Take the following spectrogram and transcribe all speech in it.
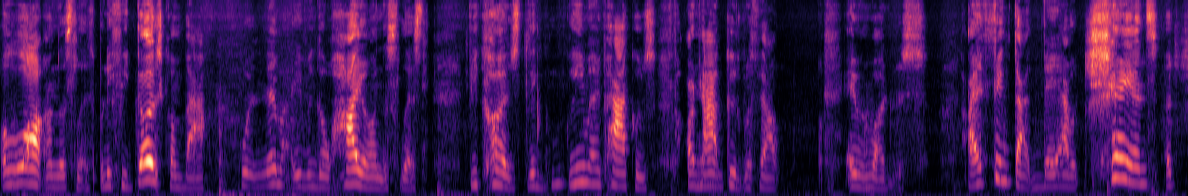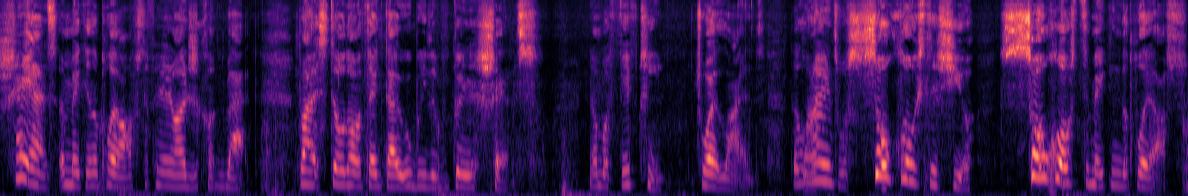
a lot on this list. But if he does come back, well, they might even go higher on this list because the Green Bay Packers are not good without Aaron Rodgers. I think that they have a chance, a chance of making the playoffs if Aaron Rodgers comes back. But I still don't think that will be the greatest chance. Number 15, Detroit Lions. The Lions were so close this year, so close to making the playoffs.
